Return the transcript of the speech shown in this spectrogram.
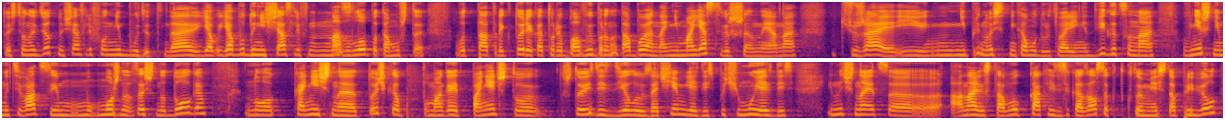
То есть он идет, но счастлив он не будет. Да? Я, я буду несчастлив на зло, потому что вот та траектория, которая была выбрана тобой, она не моя совершенно, она чужая и не приносит никому удовлетворения. Двигаться на внешней мотивации можно достаточно долго, но конечная точка помогает понять, что, что я здесь делаю, зачем я здесь, почему я здесь. И начинается э, анализ того, как я здесь оказался, кто меня сюда привел,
